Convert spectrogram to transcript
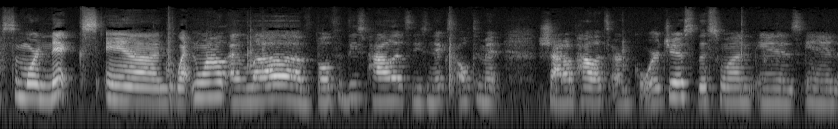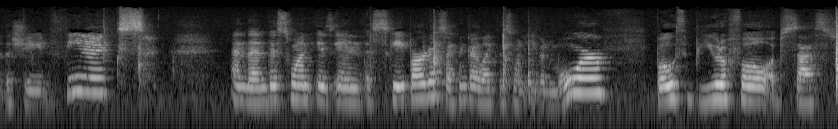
some more NYX and Wet n Wild. I love both of these palettes. These NYX Ultimate Shadow palettes are gorgeous. This one is in the shade Phoenix. And then this one is in Escape Artist. I think I like this one even more. Both beautiful, obsessed,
